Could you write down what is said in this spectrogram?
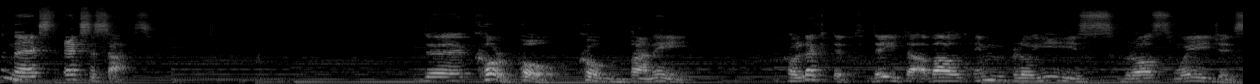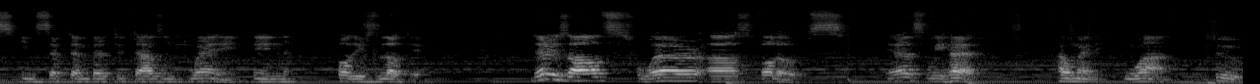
The next exercise. The Corpo company collected data about employees' gross wages in September 2020 in Polish zloty. The results were as follows. Yes, we have how many? One, two,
